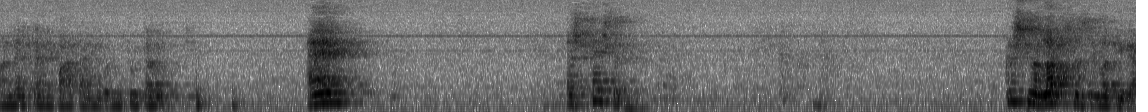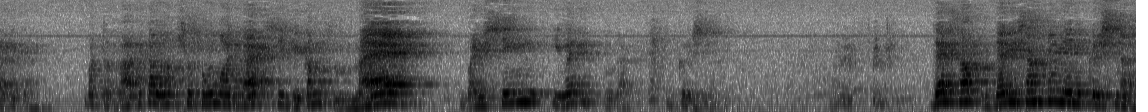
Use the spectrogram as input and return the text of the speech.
Understand what I am going to tell? And especially, Krishna loves Srimati Radhika. But Radhika loves so much that she becomes mad by seeing even Krishna. There is, some, there is something in Krishna.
